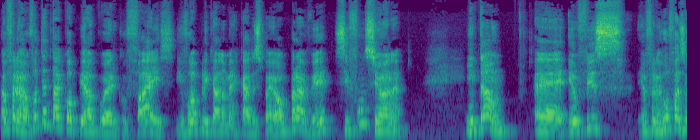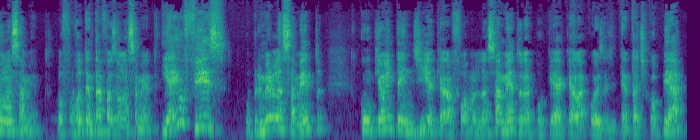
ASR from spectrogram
Eu falei, ó, eu vou tentar copiar o que o Érico faz e vou aplicar no mercado espanhol para ver se funciona. Então, é, eu fiz, eu falei, vou fazer um lançamento, vou, vou tentar fazer um lançamento. E aí eu fiz o primeiro lançamento com o que eu entendia que era a fórmula de lançamento, né? Porque é aquela coisa de tentar te copiar.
